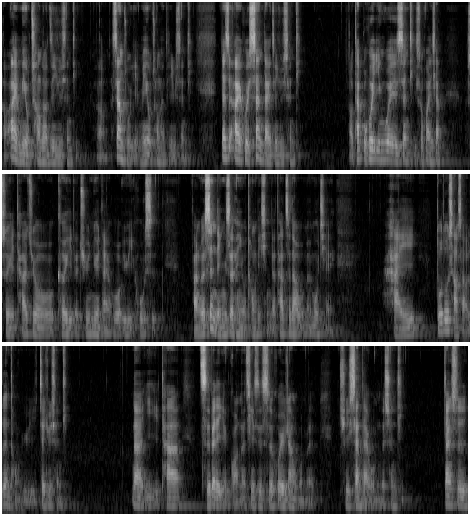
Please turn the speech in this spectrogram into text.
啊，爱没有创造这具身体啊，上主也没有创造这具身体，但是爱会善待这具身体，啊，他不会因为身体是幻象，所以他就刻意的去虐待或予以忽视，反而圣灵是很有同理心的，他知道我们目前还多多少少认同于这具身体。那以他慈悲的眼光呢，其实是会让我们去善待我们的身体，但是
